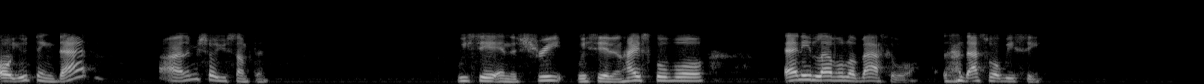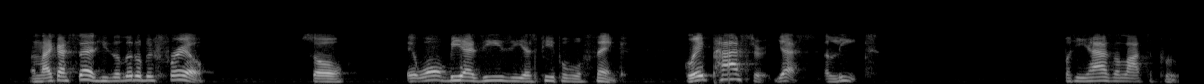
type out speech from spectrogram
Oh, you think that? All right, let me show you something. We see it in the street. We see it in high school ball. Any level of basketball. That's what we see. And like I said, he's a little bit frail. So it won't be as easy as people will think. Great passer, yes, elite. But he has a lot to prove.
